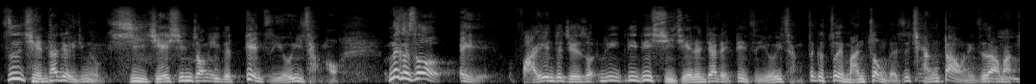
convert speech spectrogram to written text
之前他就已经有洗劫新庄一个电子游艺场哦。那个时候，哎，法院就觉得说，你你你洗劫人家的电子游艺场，这个罪蛮重的，是强盗，你知道吗？嗯、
